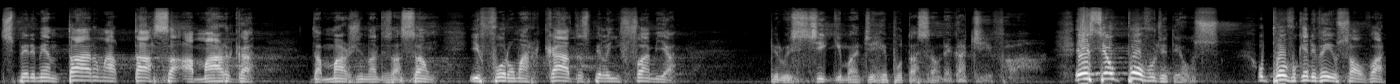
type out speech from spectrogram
experimentaram a taça amarga da marginalização e foram marcadas pela infâmia pelo estigma de reputação negativa. Esse é o povo de Deus, o povo que ele veio salvar,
